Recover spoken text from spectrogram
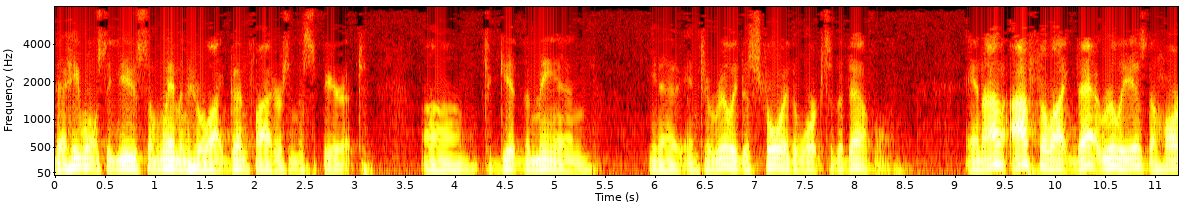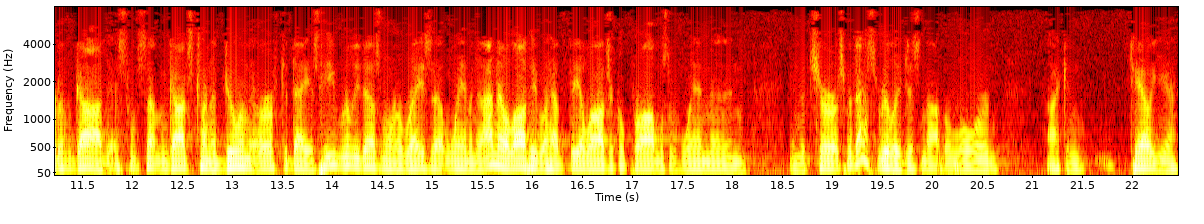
That he wants to use some women who are like gunfighters in the spirit um, to get the men, you know, and to really destroy the works of the devil. And I, I feel like that really is the heart of God. That's something God's trying to do on the earth today. Is He really does want to raise up women. And I know a lot of people have theological problems with women and in the church, but that's really just not the Lord. I can tell you.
